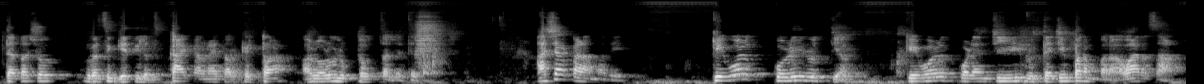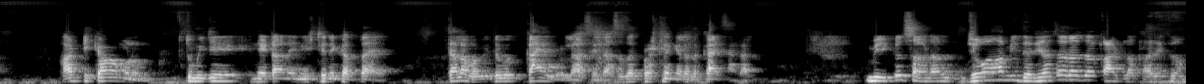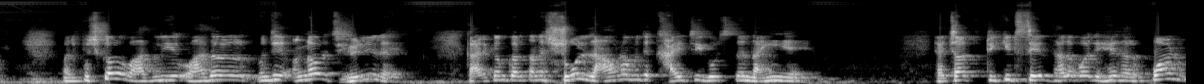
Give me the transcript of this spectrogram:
त्याचा शोध रसिक घेतीलच. काय कारण आहेत? ऑर्केस्ट्रा हळूहळू लुप्त होत चालले त्याचा अशा काळामध्ये केवळ कोळी नृत्य केवळ कोळ्यांची नृत्याची परंपरा वारसा हा टिकावा म्हणून तुम्ही जे नेटाने निष्ठेने करताय त्याला भवितव्य काय उरलं असेल? असा जर प्रश्न केला तर काय सांगाल? मी एकच सांगणार. जेव्हा आम्ही दर्याचा राजा काढला कार्यक्रम म्हणजे पुष्कळ वादली वादळ म्हणजे अंगावर झेळलेलं आहे. कार्यक्रम करताना शो लावणं म्हणजे खायची गोष्ट नाहीये. ह्याच्यात तिकीट सेल झालं पाहिजे हे झालं. पण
